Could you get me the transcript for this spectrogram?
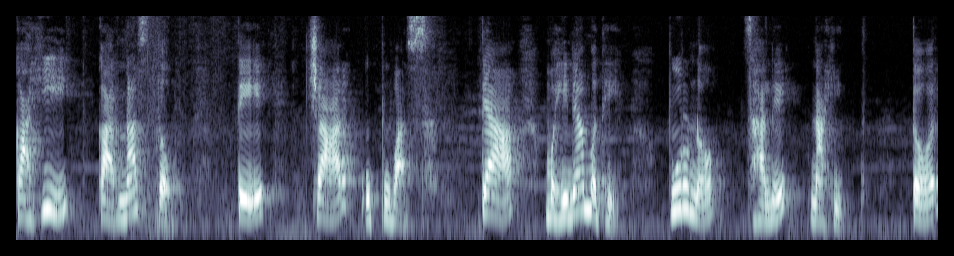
काही कारणास्तव ते चार उपवास त्या महिन्यामध्ये पूर्ण झाले नाहीत तर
